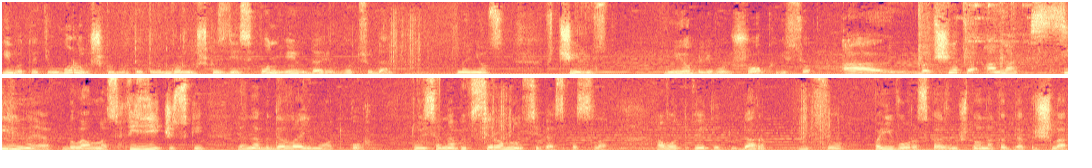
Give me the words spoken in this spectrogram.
и вот этим горлышком, вот это вот горлышко здесь, он ей ударил вот сюда, нанес в челюсть у нее болевой шок и все. А вообще-то она сильная была у нас физически, и она бы дала ему отпор. То есть она бы все равно себя спасла. А вот этот удар, и все. По его рассказам, что она, когда пришла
